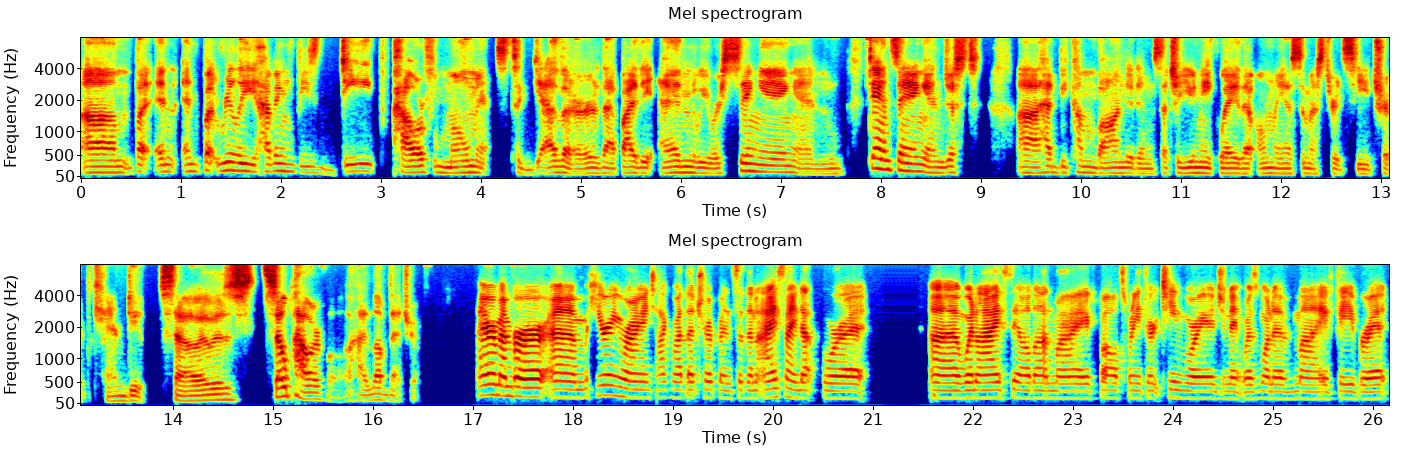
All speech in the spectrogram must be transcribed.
Um, but and and but really having these deep, powerful moments together that by the end we were singing and dancing and just uh, had become bonded in such a unique way that only a semester at sea trip can do. So it was so powerful. I love that trip. I remember um, hearing Ryan talk about that trip. And so then I signed up for it uh, when I sailed on my fall 2013 voyage. And it was one of my favorite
